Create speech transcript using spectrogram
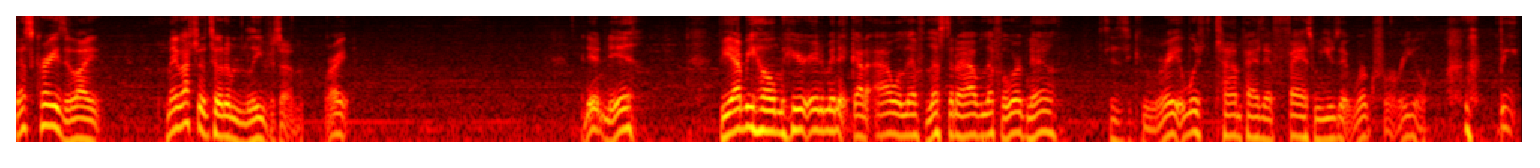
That's crazy. Like, maybe I should have told them to leave or something, right? I didn't, yeah. But yeah, I'll be home here in a minute. Got an hour left, less than an hour left for work now. This is great. I wish time passed that fast when you was at work for real. be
